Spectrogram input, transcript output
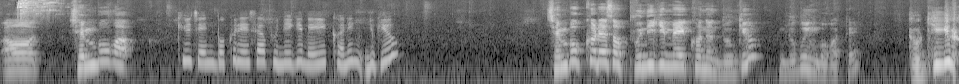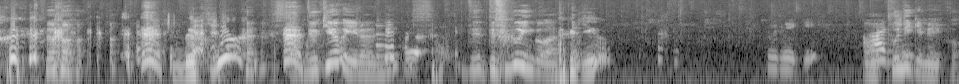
어 젠보가 큐젠 보클에서 분위기 메이커는 누구? 젠보클에서 분위기 메이커는 누구? 누구인 것 같아? 누기요? 누기요? 누구 이러는데? 누, 누구인 것 같아? 누기요? 분위기? 어? 분위기 메이커.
